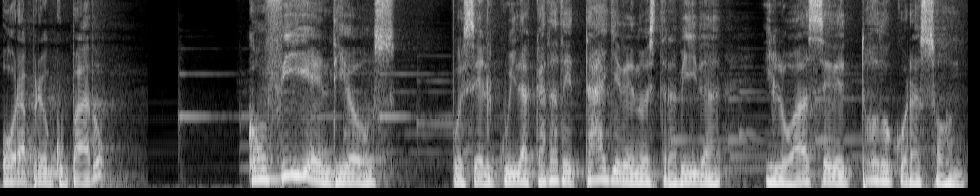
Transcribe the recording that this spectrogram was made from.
¿Ora preocupado? Confíe en Dios, pues Él cuida cada detalle de nuestra vida y lo hace de todo corazón.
